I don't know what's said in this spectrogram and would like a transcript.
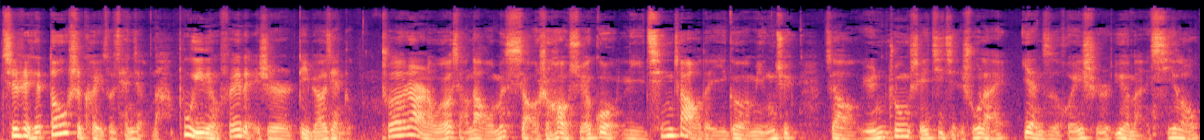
其实这些都是可以做前景的，不一定非得是地标建筑。说到这儿呢，我又想到我们小时候学过李清照的一个名句，叫“云中谁寄锦书来，雁字回时，月满西楼”。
